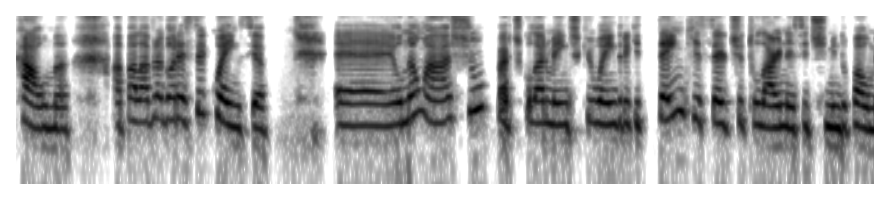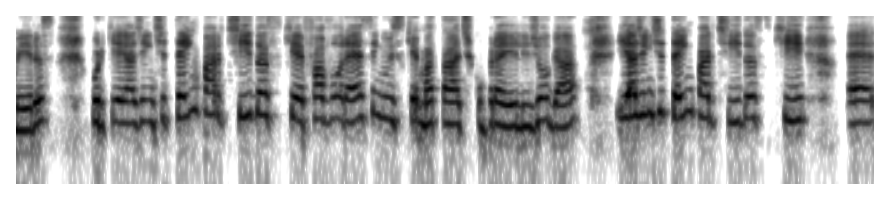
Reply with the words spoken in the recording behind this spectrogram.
calma. A palavra agora é sequência. É, eu não acho, particularmente, que o Hendrick tem que ser titular nesse time do Palmeiras, porque a gente tem partidas que favorecem o esquema tático para ele jogar, e a gente tem partidas que é,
